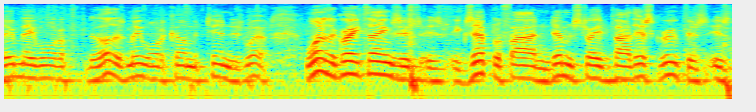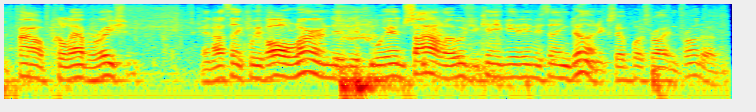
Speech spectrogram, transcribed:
they may want to, the others may want to come attend as well. One of the great things is, is exemplified and demonstrated by this group is, is the power of collaboration. And I think we've all learned that if we're in silos, you can't get anything done except what's right in front of you.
